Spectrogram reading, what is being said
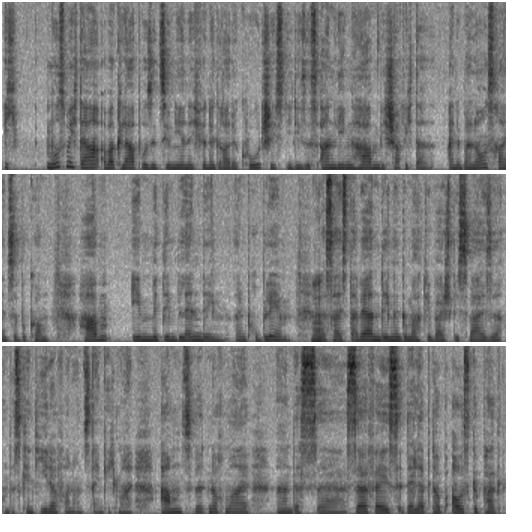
Ich muss mich da aber klar positionieren. Ich finde gerade Coaches, die dieses Anliegen haben, wie schaffe ich da eine Balance reinzubekommen, haben eben mit dem Blending ein Problem. Mhm. Das heißt, da werden Dinge gemacht wie beispielsweise, und das kennt jeder von uns, denke ich mal, abends wird nochmal äh, das äh, Surface, der Laptop ausgepackt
